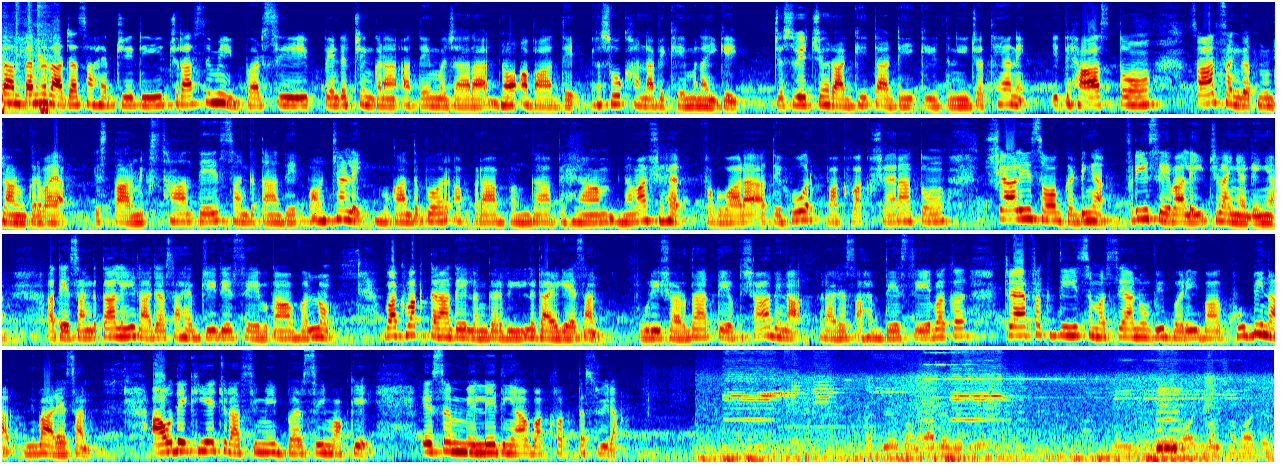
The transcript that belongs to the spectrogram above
ਧੰਨ ਧੰਨ ਰਾਜਾ ਸਾਹਿਬ ਜੀ ਦੀ 84ਵੀਂ ਬਰਸੀ ਪਿੰਡ ਝਿੰਗਣਾ ਅਤੇ ਮਜਾਰਾ ਨੌ ਆਬਾਦ ਦੇ ਰਸੋਖਾਨਾ ਵਿਖੇ ਮਨਾਈ ਗਈ, ਜਿਸ ਵਿੱਚ ਰਾਗੀ ਢਾਡੀ ਕੀਰਤਨੀ ਜਥਿਆਂ ਨੇ ਇਤਿਹਾਸ ਤੋਂ ਸਾਧ ਸੰਗਤ ਨੂੰ ਜਾਣੂ ਕਰਵਾਇਆ। ਇਸ ਧਾਰਮਿਕ ਸਥਾਨ ਤੇ ਸੰਗਤਾਂ ਦੇ ਪਹੁੰਚਣ ਲਈ ਮੁਕੰਦਪੁਰ, ਅਪਰਾ, ਬੰਗਾ, ਬਹਿਰਾਮ, ਨਵਾਂ ਸ਼ਹਿਰ, ਫਗਵਾੜਾ ਅਤੇ ਹੋਰ ਵੱਖ-ਵੱਖ ਸ਼ਹਿਰਾਂ ਤੋਂ 4600 ਗੱਡੀਆਂ ਫ੍ਰੀ ਸੇਵਾ ਲਈ ਚਲਾਈਆਂ ਗਈਆਂ ਅਤੇ ਸੰਗਤਾਂ ਲਈ ਰਾਜਾ ਸਾਹਿਬ ਜੀ ਦੇ ਸੇਵਕਾਂ ਵੱਲੋਂ ਵੱਖ-ਵੱਖ ਤਰ੍ਹਾਂ ਦੇ ਲੰਗਰ ਵੀ ਲਗਾਏ ਗਏ ਸਨ। ਪੂਰੀ ਸ਼ਰਧਾ ਤੇ ਉਤਸ਼ਾਹ ਦੇ ਨਾਲ ਰਾਜਾ ਸਾਹਿਬ ਦੇ ਸੇਵਕ ਟ੍ਰੈਫਿਕ ਦੀ ਸਮੱਸਿਆ ਨੂੰ ਵੀ ਬੜੀ ਬਾਖੂਬੀ ਨਾਲ ਨਿਭਾ ਰਹੇ ਸਨ। ਆਓ ਦੇਖੀਏ 84ਵੀਂ ਬਰਸੀ ਮੌਕੇ ਇਸ ਮੇਲੇ ਦੀਆਂ ਵੱਖ-ਵੱਖ ਤਸਵੀਰਾਂ। ਅੱਜ ਬੰਗਾ ਦੇ ਵਿੱਚ ਨੌਜਵਾਨ ਸਭਾ ਦੇ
